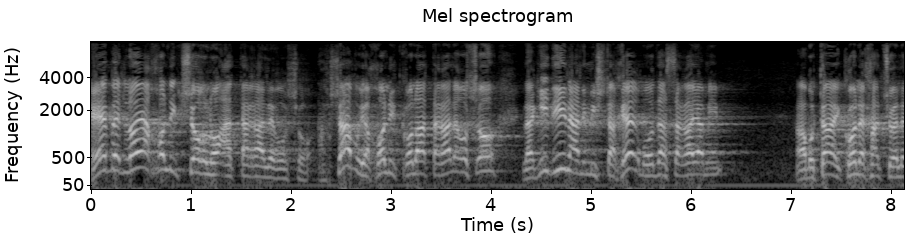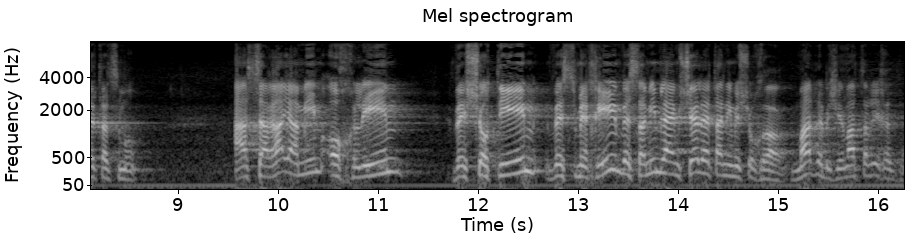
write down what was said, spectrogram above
עבד לא יכול לקשור לו עטרה לראשו. עכשיו הוא יכול לקרוא לו עטרה לראשו, להגיד הנה אני משתחרר בעוד עשרה ימים. רבותיי, כל אחד שואל את עצמו. עשרה ימים אוכלים ושותים ושמחים ושמים להם שלט אני משוחרר. מה זה? בשביל מה צריך את זה?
